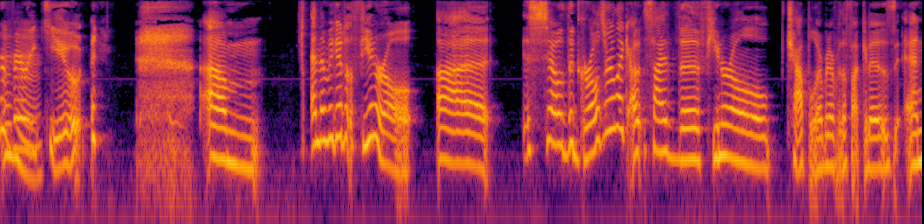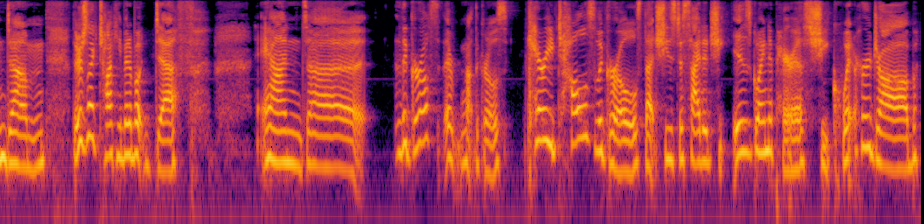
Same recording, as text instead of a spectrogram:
they're very cute. um, and then we get to the funeral. Uh, so the girls are like outside the funeral chapel or whatever the fuck it is, and um, they're just like talking a bit about death. And uh, the girls, er, not the girls, Carrie tells the girls that she's decided she is going to Paris. She quit her job.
